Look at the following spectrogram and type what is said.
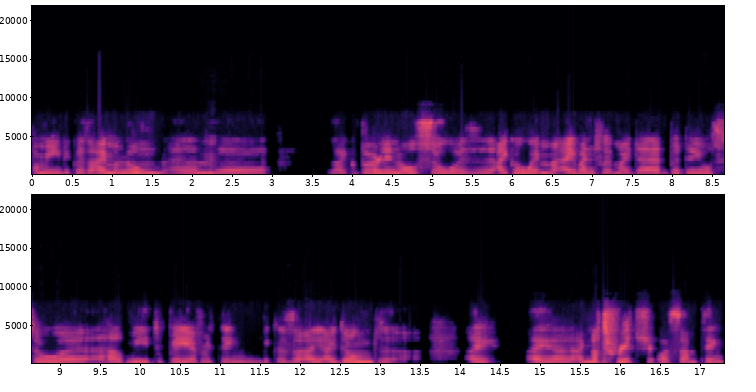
for me because I'm alone and Mhm. uh, like Berlin also was uh, I go with my, I went with my dad, but they also uh, helped me to pay everything because Mhm. I I don't uh, I I uh, I'm not rich or something.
